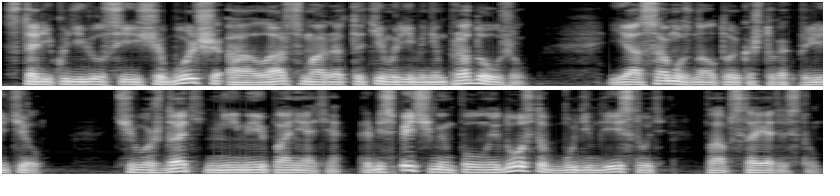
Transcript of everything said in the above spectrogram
Старик удивился еще больше, а Ларс Моретто тем временем продолжил. Я сам узнал только что, как прилетел. Чего ждать, не имею понятия. Обеспечим им полный доступ, будем действовать по обстоятельствам.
